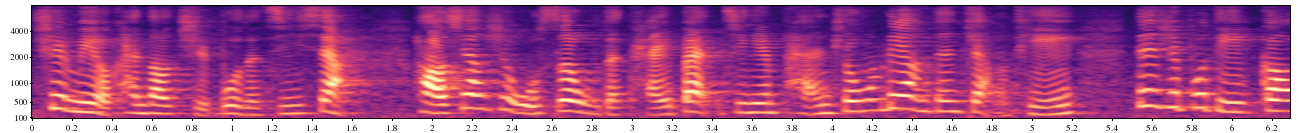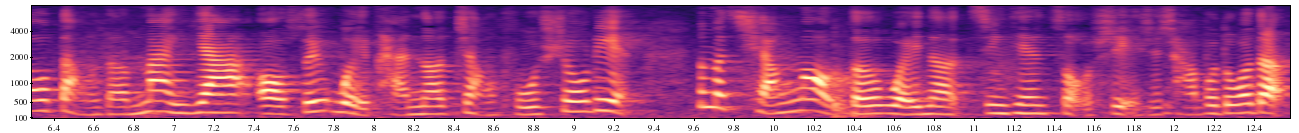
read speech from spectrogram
却没有看到止步的迹象。好像是五四五的台半，今天盘中亮灯涨停，但是不敌高档的卖压哦，所以尾盘呢涨幅收敛。那么强茂德维呢，今天走势也是差不多的。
